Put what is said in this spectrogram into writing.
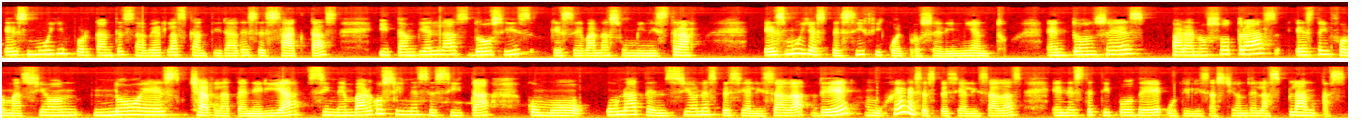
es muy importante saber las cantidades exactas y también las dosis que se van a suministrar. Es muy específico el procedimiento. Entonces, para nosotras, esta información no es charlatanería, sin embargo, sí necesita como una atención especializada de mujeres especializadas en este tipo de utilización de las plantas.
